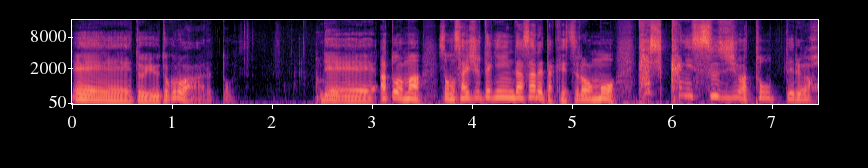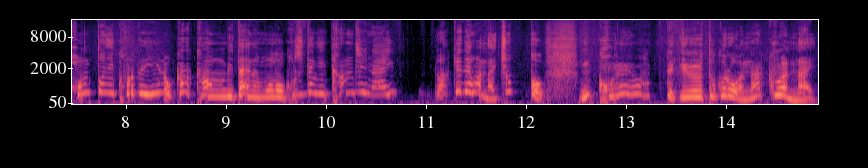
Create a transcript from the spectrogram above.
えー、というところはあると。であとはまあその最終的に出された結論も確かに筋は通ってるが本当にこれでいいのか感みたいなものを個人的に感じないっわけではない。ちょっとん？これはっていうところはなくはない。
